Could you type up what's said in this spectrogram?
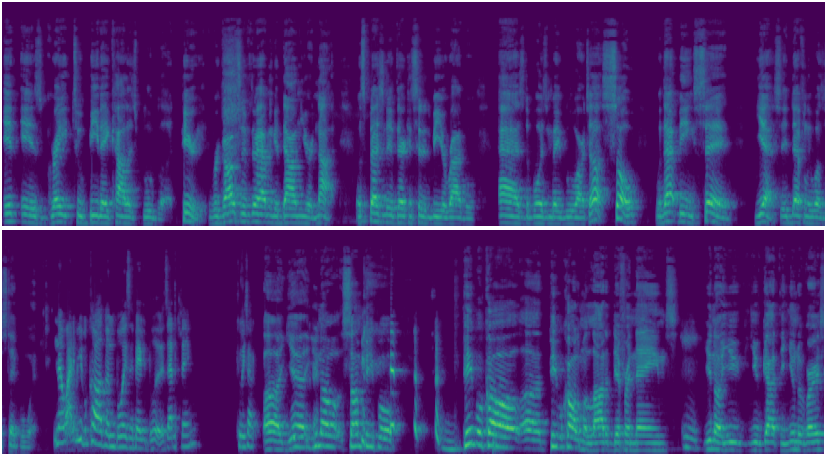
It is great to beat a college blue blood, period. Regardless if they're having a down year or not, especially if they're considered to be your rival, as the boys in Baby Blue are to us. So, with that being said, yes, it definitely was a staple win. Now, why do people call them boys and baby blue? Is that a thing? Can we talk? Uh, yeah, you know, some people. people call uh, people call them a lot of different names. Mm. You know, you you've got the universe.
